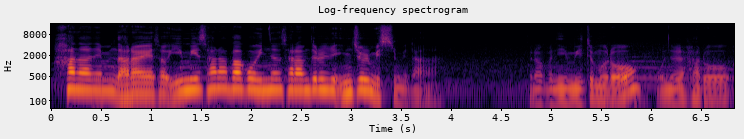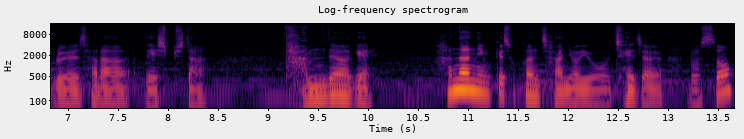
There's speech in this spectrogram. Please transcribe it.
하나님 나라에서 이미 살아가고 있는 사람들인 줄 믿습니다. 여러분 이 믿음으로 오늘 하루를 살아내십시다. 담대하게 하나님께 속한 자녀요 제자로서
